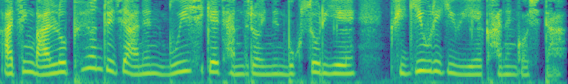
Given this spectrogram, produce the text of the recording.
아직 말로 표현되지 않은 무의식에 잠들어 있는 목소리에 귀 기울이기 위해 가는 것이다.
